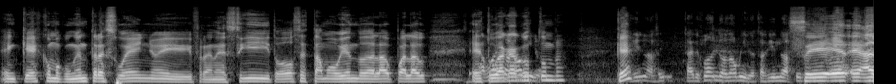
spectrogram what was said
en que es como que un entresueño y frenesí, y todo se está moviendo de lado para lado. Eh, Ah, tuve que bueno, Está ¿Qué? haciendo así, está jugando domino, está haciendo así. Sí, eh, eh, ah,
